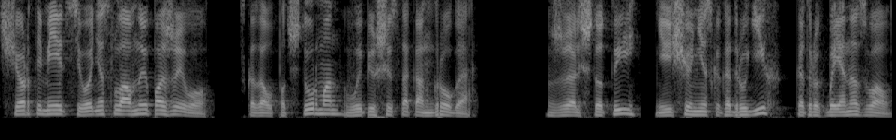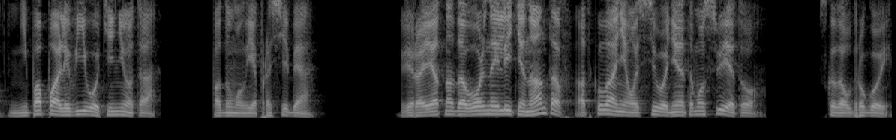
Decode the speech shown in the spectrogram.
«Черт имеет сегодня славную поживу», — сказал подштурман, выпивший стакан Грога. «Жаль, что ты и еще несколько других, которых бы я назвал, не попали в его тенета», — подумал я про себя. «Вероятно, довольный лейтенантов откланялась сегодня этому свету», — сказал другой.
